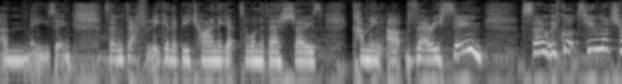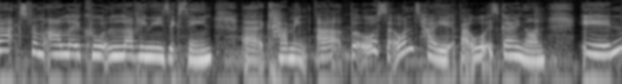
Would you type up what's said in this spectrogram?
amazing. So I'm definitely going to be trying to get to one of their shows coming up very soon. So we've got two more tracks from our local lovely music scene uh, coming up, but also I want to tell you about what is going on in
